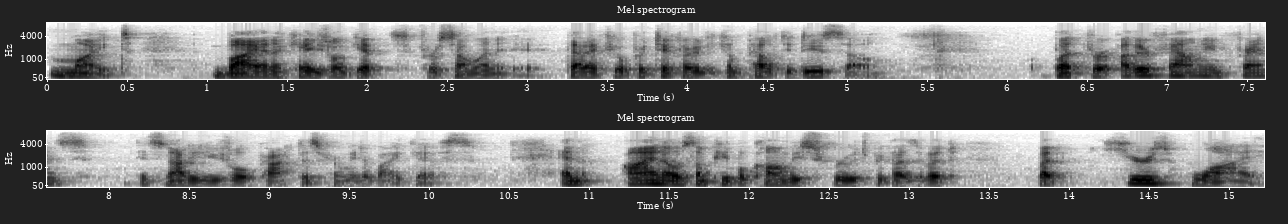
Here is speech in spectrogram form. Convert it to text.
might buy an occasional gift for someone that I feel particularly compelled to do so. But for other family and friends, it's not a usual practice for me to buy gifts. And I know some people call me Scrooge because of it, but here's why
